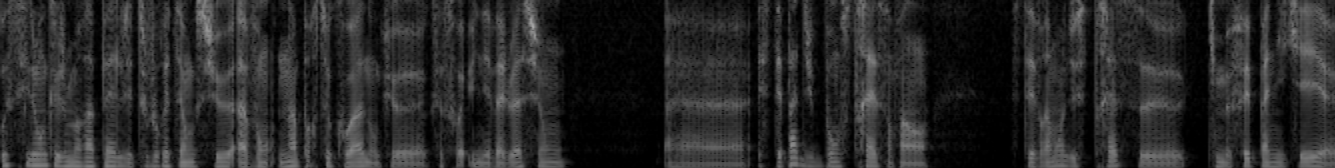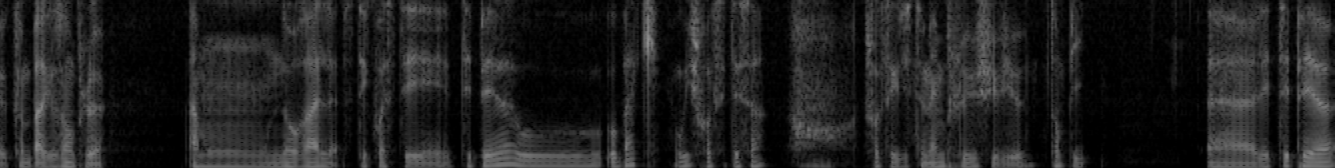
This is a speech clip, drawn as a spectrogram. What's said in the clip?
aussi loin que je me rappelle, j'ai toujours été anxieux avant n'importe quoi, donc euh, que ce soit une évaluation. Euh, et c'était pas du bon stress, enfin, c'était vraiment du stress euh, qui me fait paniquer, comme par exemple à mon oral, c'était quoi C'était TPE au, bac? Oui, je crois que c'était ça. je crois que ça n'existe même plus, je suis vieux, tant pis. Euh, les TPE,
